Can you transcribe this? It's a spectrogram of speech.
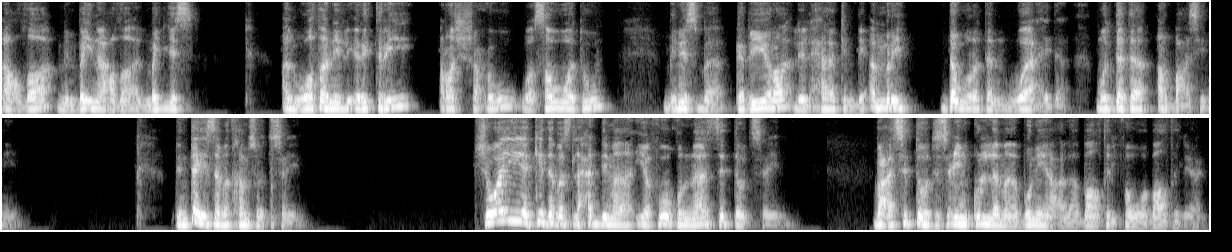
أعضاء من بين أعضاء المجلس الوطني الإريتري رشحوا وصوتوا بنسبة كبيرة للحاكم بأمره دورة واحدة مدتها أربع سنين. تنتهي سنة 95 شوية كده بس لحد ما يفوق الناس 96 بعد 96 كلما بني على باطل فهو باطل يعني.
